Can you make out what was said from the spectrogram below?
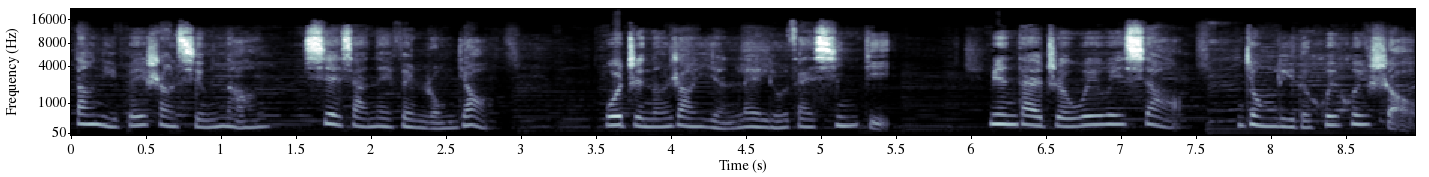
当你背上行囊，卸下那份荣耀，我只能让眼泪留在心底，面带着微微笑，用力的挥挥手，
